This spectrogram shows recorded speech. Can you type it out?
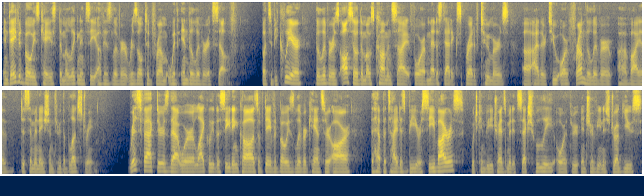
In David Bowie's case, the malignancy of his liver resulted from within the liver itself. But to be clear, the liver is also the most common site for a metastatic spread of tumors, uh, either to or from the liver uh, via dissemination through the bloodstream. Risk factors that were likely the seeding cause of David Bowie's liver cancer are the hepatitis B or C virus, which can be transmitted sexually or through intravenous drug use,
